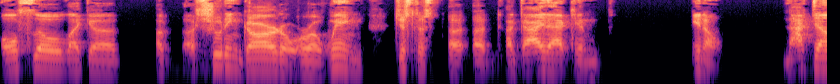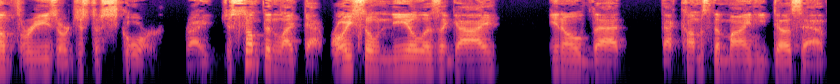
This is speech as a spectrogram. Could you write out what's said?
also like a, a, a shooting guard or, a wing, just a, a, a guy that can, you know, knock down threes or just a score, right? Just something like that. Royce O'Neale is a guy, you know, that that comes to mind. He does have,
